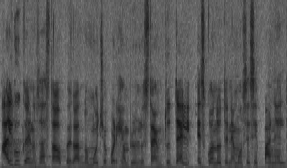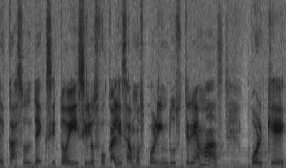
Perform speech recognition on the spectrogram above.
Algo que nos ha estado pegando mucho, por ejemplo, en los Time to Tell, es cuando tenemos ese panel de casos de éxito y si los focalizamos por industria más, porque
